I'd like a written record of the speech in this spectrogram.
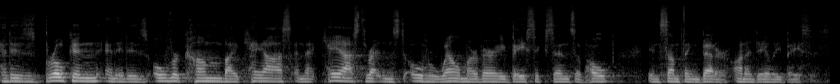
and it is broken and it is overcome by chaos, and that chaos threatens to overwhelm our very basic sense of hope in something better on a daily basis.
